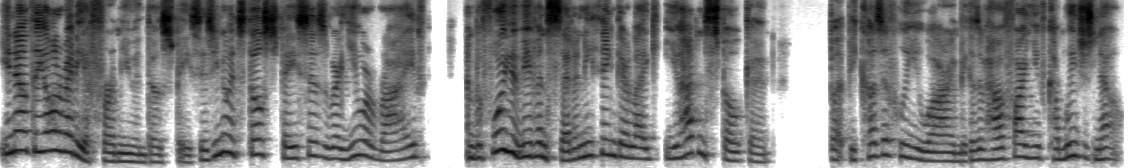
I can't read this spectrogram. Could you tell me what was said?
You know, they already affirm you in those spaces. You know, it's those spaces where you arrive and before you've even said anything, they're like, you haven't spoken, but because of who you are and because of how far you've come, we just know.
